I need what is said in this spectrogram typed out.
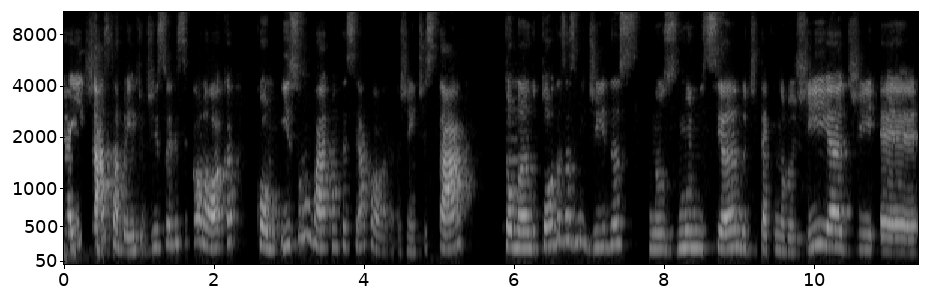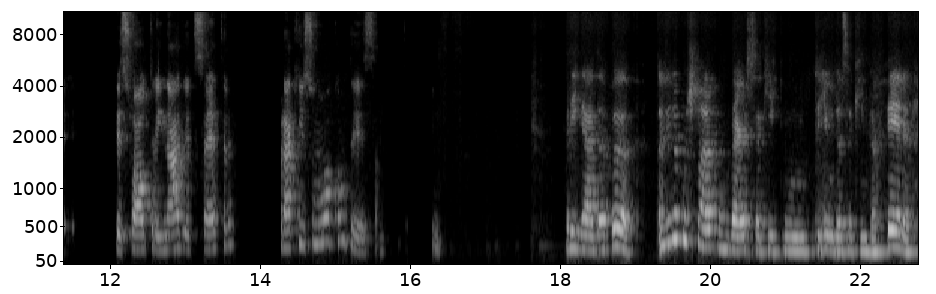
E aí, já sabendo disso, ele se coloca como isso não vai acontecer agora. A gente está tomando todas as medidas, nos municiando de tecnologia, de é, pessoal treinado, etc., para que isso não aconteça. Obrigada, Van. Antes de eu continuar a conversa aqui com o trio dessa quinta-feira,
